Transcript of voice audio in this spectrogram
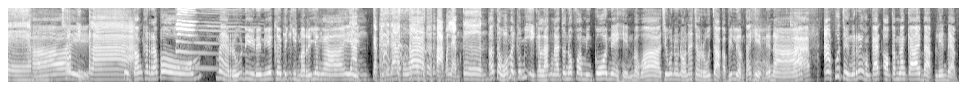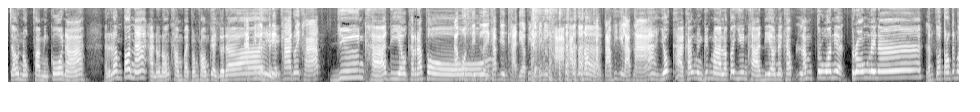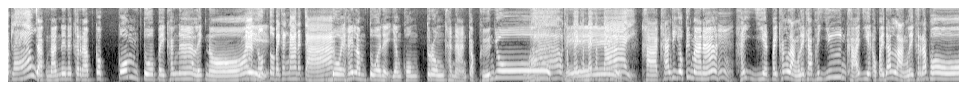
มใช่ๆชอบกินปลา ถูกต้องครับผมแม่รู้ดีในะเนี้ยเคยไปกินมาหรือยังไง ยังจับกินไม่ได้เพราะว่า ปากมันแหลมเกิน เอาแต่ว่ามันก็มีเอกลักษณ์นะเจ้านกฟลามิงโกเนี่ยเห็นแบบว่าเชื่อว่าน้องๆน่าจะรู้จักกับพี่เหลือมถ้าเห็นเนี่ยนะครับอะพูดถึงเรื่องของการออกกำลังกายแบบเรียนแบบเจ้านกฟลามิงโกนะ เริ่มต้นนะ อะน้องๆทำไปพร้อม ๆ กันก็ได้อะพี่เหลือมเตรียมท่าด้วยครับ ยืนขาเดียวครับผมเอาหมดสิทธิ์เลยครับ ยืนขาเดียวพี่เหลือมไม่มีขาครับน้องๆทำตามพี่ยีรับนะอะยกขาข้างหนึ่งขึ้นมา แล้วก็ยืนขาเดียวนะครับลำตัวเนี่ยตรงเลยนะลำตัวตรงกันหมดแล้ว จากนั้นเนี่ยนะครับก็ ก้มตัวไปข้างหน้าเล็กน้อยอะโน้มตัวไปข้างหน้านะจ๊ะ โดยให้ลำตัวเนี่ยยังคงตรงขนานกับพื้นอยู่ ว้าวทำได้ทำได้ทำได้ ขาข้างที่ยกขึ้นมานะอืมให้เหยียดไปข้างหลังเลยครับ ให้ยื่นขาเหยียดออกไปด้านหลังเลยครับผ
